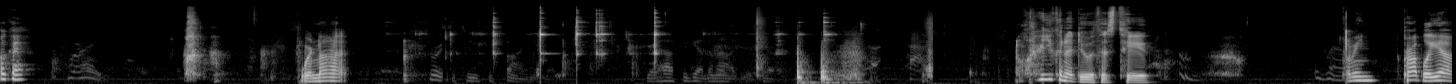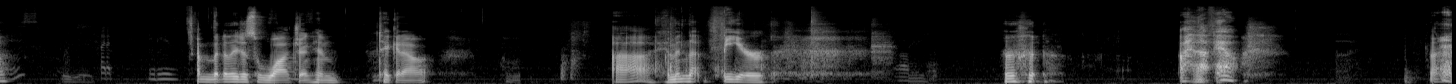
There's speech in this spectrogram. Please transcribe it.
Okay. We're not. What are you gonna do with his teeth? I mean, probably, yeah. I'm literally just watching him take it out. Ah, him and that beer. I love you. Oh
